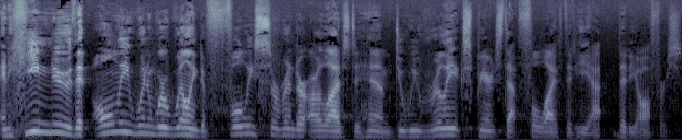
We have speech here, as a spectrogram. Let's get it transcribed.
And he knew that only when we're willing to fully surrender our lives to him do we really experience that full life that he, that he offers.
